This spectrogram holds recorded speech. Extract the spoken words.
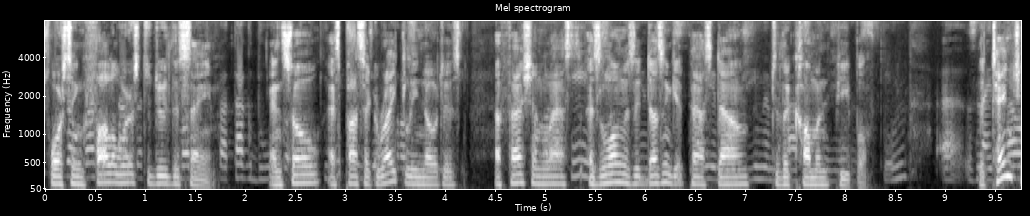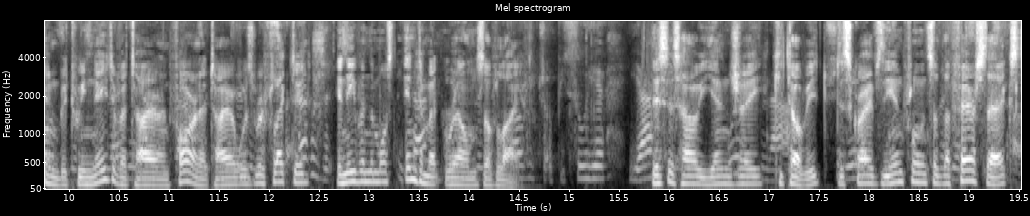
forcing followers to do the same. And so, as Pasek rightly noticed, a fashion lasts as long as it doesn't get passed down to the common people. The tension between native attire and foreign attire was reflected in even the most intimate realms of life. This is how Jędrzej Kitowicz describes the influence of the fair sex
